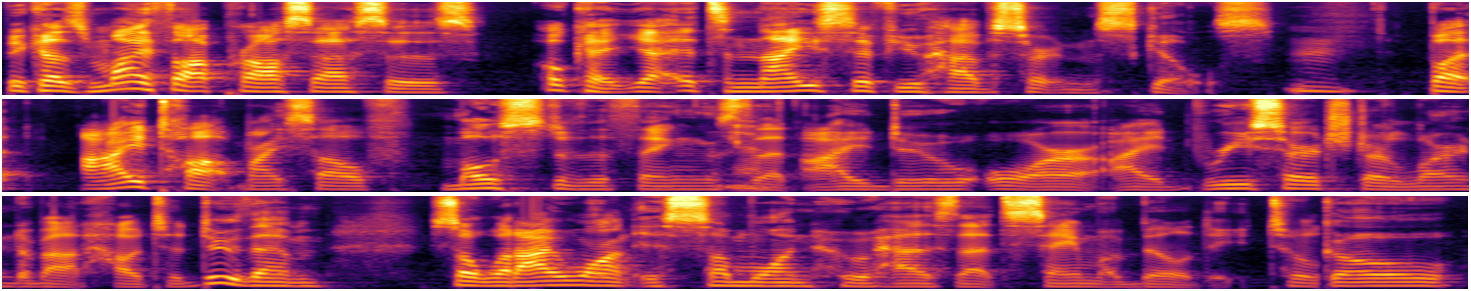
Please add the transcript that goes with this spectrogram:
because my thought process is okay, yeah, it's nice if you have certain skills. Mm. But I taught myself most of the things yeah. that I do, or I researched or learned about how to do them. So, what I want is someone who has that same ability to go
